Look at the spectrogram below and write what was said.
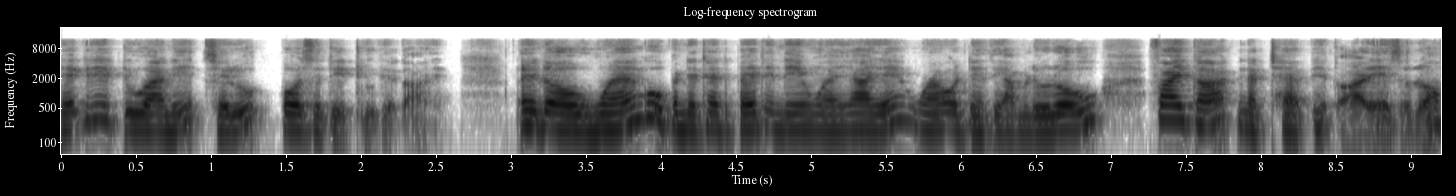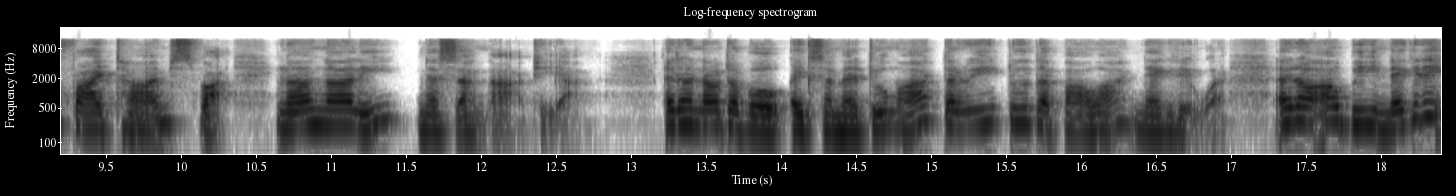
negative 2ကနေ0 positive 2ဖြစ်သွားတယ်အဲ့တော့1ကိုဘယ်နှစ်ထပ်တစ်ပဲတင်တင်1ရတယ်1ကိုတင်စရာမလိုတော့ဘူး5ကနှစ်ထပ်ဖြစ်သွားတယ်ဆိုတော့5 times 5 9 9လီ25ဖြစ်ရအဲ့တော့နောက်တစ်ပုတ် example 2မှာ3 to the power negative 1အဲ့တော့အောက်ပြီး negative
